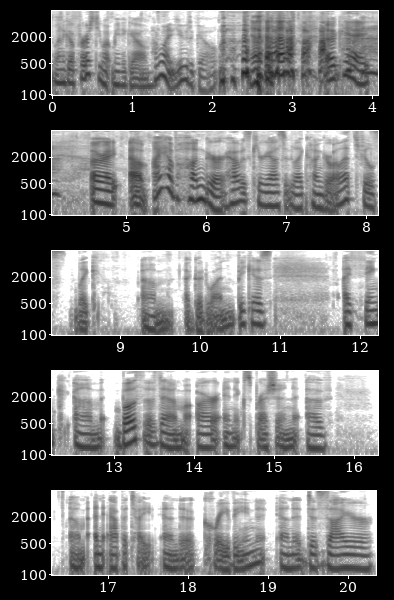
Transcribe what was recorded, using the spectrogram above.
You want to go first? you want me to go? I want you to go. okay. All right. Um, I have hunger. How is curiosity like hunger? Well, that feels like um, a good one because I think um, both of them are an expression of um, an appetite and a craving and a desire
